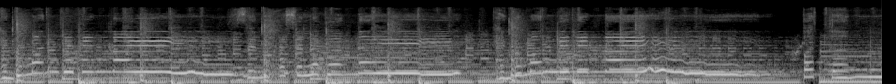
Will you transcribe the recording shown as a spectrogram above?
හැඟුමන් දෙදෙන්නයි සෙනෙහස ලබන්නයි හැඟුමන් දෙදෙන්නයි පතන්නේ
